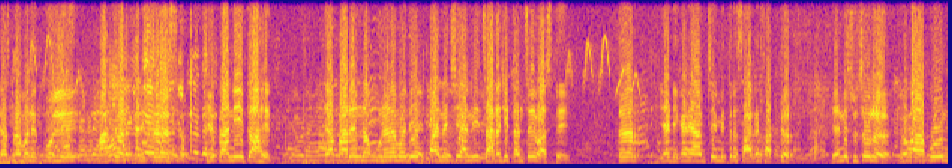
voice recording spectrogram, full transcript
त्याचप्रमाणे कोल्हे माकड आणि तरस हे प्राणी इथं आहेत. त्या प्राण्यांना उन्हाळ्यामध्ये पाण्याची आणि चाऱ्याची टंचाई वाचते. तर या ठिकाणी आमचे मित्र सागर सातकर यांनी सुचवलं की बाबा आपण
